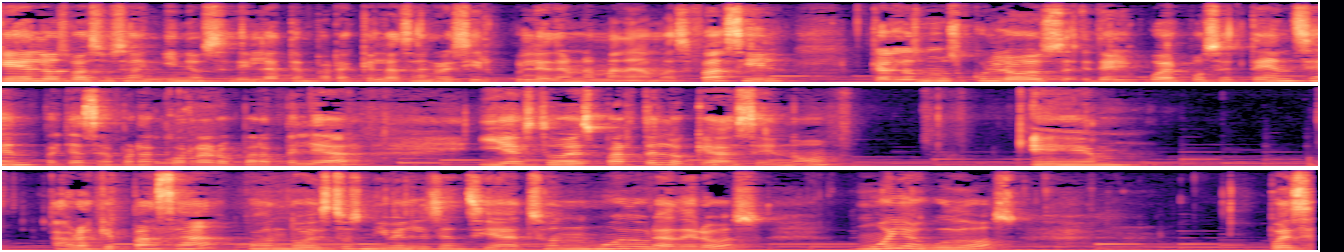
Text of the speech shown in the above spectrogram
que los vasos sanguíneos se dilaten para que la sangre circule de una manera más fácil, que los músculos del cuerpo se tensen, ya sea para correr o para pelear, y esto es parte de lo que hace, ¿no? Em, ahora, ¿qué pasa cuando estos niveles de ansiedad son muy duraderos, muy agudos? Pues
